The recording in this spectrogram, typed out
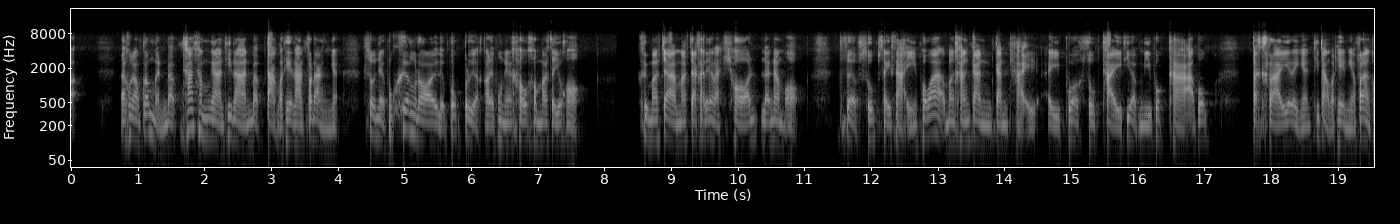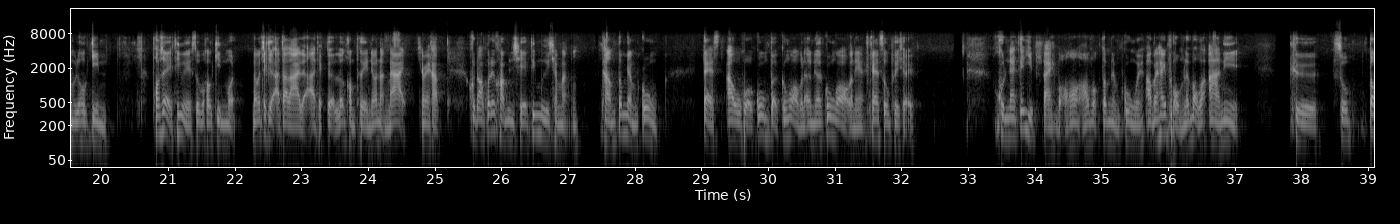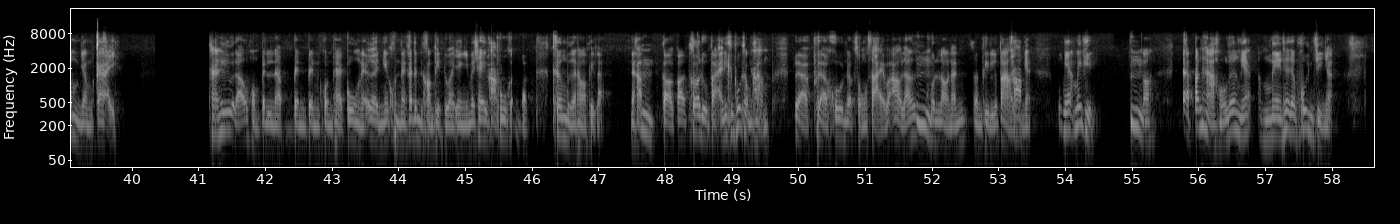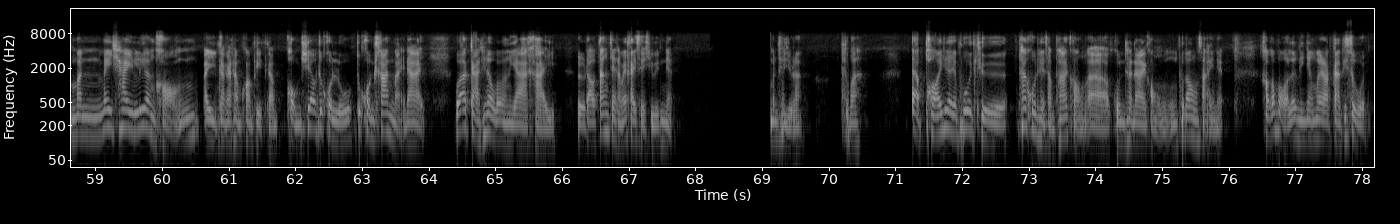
แล้วคุณออฟก็เหมือนแบบถ้าทำงานที่ร้านแบบต่างประเทศร้านฝรั่งเนี่ยส่วนใหญ่พวกเครื่องรอยหรือพวกเปลือกอะไรพวกเนี้ยเขาเขามักจะยกออก คือมักจะมักจะเขาเรียกอะไรช้อนและนำออกเสิร์ฟซุปใสๆเพราะว่าบางครั้งการการขายไอ้พวกซุปไทยที่แบบมีพวกขาพวกตะไคร้อะไรเงี้ยที่ต่างประเทศเนี้ยฝรั่งเขาไม่รู้เขากิน เพราะส่วนใหญ่ที่อยู่ในซุปเขากินหมดแล้วมันจะเกิดอันตรายหรืออาจจะเกิดเรื่องคอมเพลนย้อนหลังได้ใช่ไหมครับคุณออฟก็ด้วยความเป็นเชฟที่มือฉมังทำต้มยำกุ้ง แต่เอาหัวกุ้งเปิดกุ้งออกมาแล้วเอาเนื้อกุ้งออกอันเนี้ยแค่ซุปเฉยๆคุณแนทก็หยิบไปบอกอ๋ออ๋อบอกต้มยำกุ้งไว้ยเอาไปให้ผมแล้วบอกว่าอ่านี่ คือซุปต้มยำไก่ทั้งที่อยู่แล้วผมเป็นแบบเป็นเป็นคนแพ้กุ้งเนี่ยเอออย่างเงี้ยคุณนั้นก็จะมีความผิดด้วย อย่างนี้ไม่ใช่ครับผู้แบบเครื่องมือทำความผิดละนะครับอืมก็ก็ก็ดูไป อันนี้คือพูดขำๆเผื่อเผื่อคุณแบบสงสัยว่าอ้าวแล้วอืมคนเหล่านั้นส่วนผิดหรือเปล่าคอรับย่างเงี้ยพวกเนี้ยไม่ผิดอืมเนาะแต่ปัญหาของเรื่องเนี้ย เมนที่จะพูดจริงๆอะ มันไม่ใช่เรื่องของไอการกระทำความผิดครับ ผมเชื่อทุกคนรู้ทุกคนคาดหมายได้ ว่าการที่เราวางยาใคร หรือเราตั้งใจทำให้ใครเสียชีวิตเนี่ย มันผิดอยู่แล้วถูกปะแต่พอยที่เราจะพูดคือ ถ้าคุณเห็นสัมภาษณ์ของอ่อคุณทนายของผู้ต้องสงสัยเนี่ยเขาก็บอกเรื่องนี้ยังไม่รับการพิสูจน์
